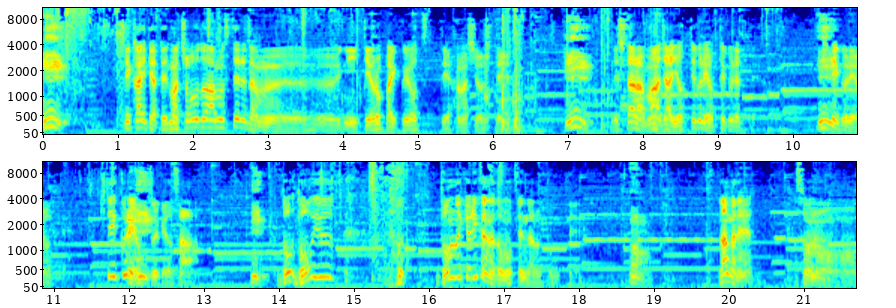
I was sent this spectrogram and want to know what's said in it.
うん。って書いてあって、まあちょうどアムステルダムに行ってヨーロッパ行くよっつって話をして、うん。でしたら、まあじゃあ寄ってくれ寄ってくれって。うん。来てくれよって。来てくれよって言うけどさ、うん。ど、どういう、ど、どんな距離感だと思ってんだろうと思って。うん。なんかね、その、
